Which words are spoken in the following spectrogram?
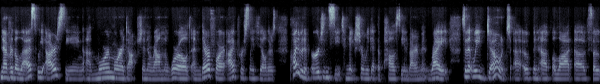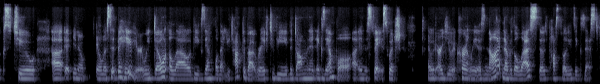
Nevertheless, we are seeing uh, more and more adoption around the world, and therefore, I personally feel there's quite a bit of urgency to make sure we get the policy environment right, so that we don't uh, open up a lot of folks to, uh, you know, illicit behavior. We don't allow the example that you talked about, Rafe, to be the dominant example uh, in the space, which I would argue it currently is not. Nevertheless, those possibilities exist.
